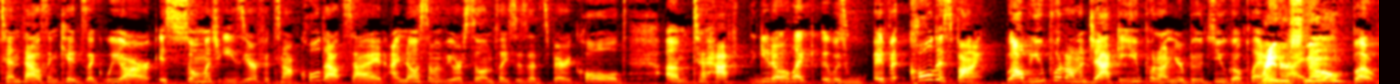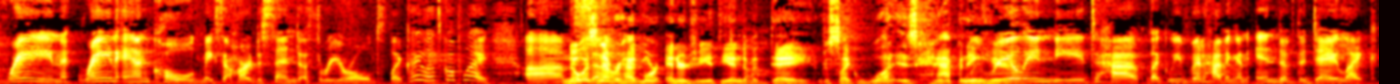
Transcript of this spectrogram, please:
10,000 kids like we are, is so much easier if it's not cold outside. I know some of you are still in places that it's very cold. Um, to have, you know, like it was, if it, cold is fine. Well, you put on a jacket, you put on your boots, you go play Rain or snow? But rain, rain and cold makes it hard to send a three-year-old like, hey, let's go play. Um, Noah's so never had more energy at the end of a day. I'm just like, what is happening We here? really need to have like we've been having an end of the day like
